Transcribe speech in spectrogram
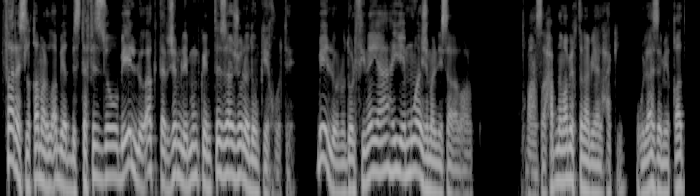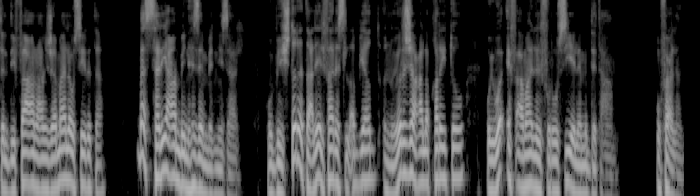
فارس القمر الأبيض بيستفزه وبيقول له أكثر جملة ممكن تزعجه لدون كيخوتي بيقول له إنه دولثينيا هي مو أجمل نساء الأرض. طبعا صاحبنا ما بيقتنع بهالحكي ولازم يقاتل دفاعا عن جمالها وسيرتها بس سريعا بينهزم بالنزال وبيشترط عليه الفارس الأبيض أنه يرجع على قريته ويوقف أعمال الفروسية لمدة عام. وفعلا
